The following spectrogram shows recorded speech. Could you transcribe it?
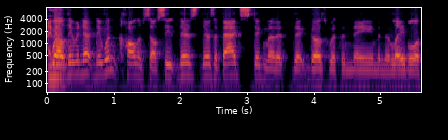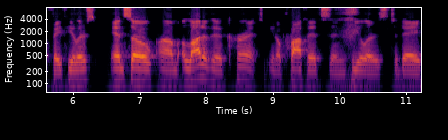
I well, mean, they would they wouldn't call themselves. See, there's there's a bad stigma that that goes with the name and the label of faith healers, and so um, a lot of the current you know prophets and healers today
